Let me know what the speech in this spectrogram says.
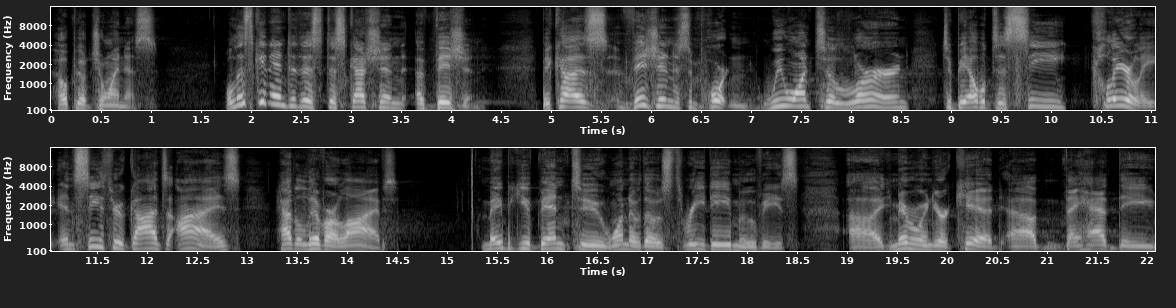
Hope you'll join us. Well, let's get into this discussion of vision because vision is important. We want to learn to be able to see clearly and see through God's eyes how to live our lives. Maybe you've been to one of those 3D movies uh, you remember when you were a kid, uh, they had the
